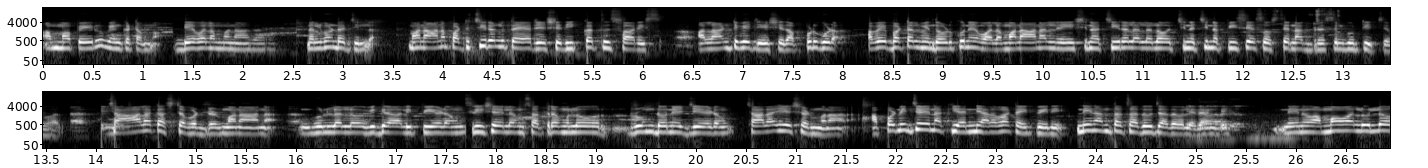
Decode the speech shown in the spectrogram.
అమ్మ పేరు వెంకటమ్మ దేవలమ్మ నాగారం నల్గొండ జిల్లా. మా నాన్న పట్టు చీరలు తయారు చేసేది ఇక్కత్తు సారీస్ అలాంటివే చేసేది అప్పుడు కూడా. అవే బట్టలు మేము తొడుకునే వాళ్ళం మా నాన్నలు వేసిన చీరలలో చిన్న చిన్న పీసెస్ వస్తే నాకు డ్రెస్సులు కుట్టి ఇచ్చేవాళ్ళు చాలా కష్టపడ్డాడు మా నాన్న. గుళ్ళల్లో విగ్రహాలు ఇప్పియడం శ్రీశైలం సత్రములో రూమ్ డొనేట్ చేయడం చాలా చేశాడు మా నాన్న. అప్పటి నుంచే నాకు ఇవన్నీ అలవాటు అయిపోయినాయి నేను అంత చదువు చదవలేదండి. నేను అమ్మ వాళ్ళ ఊళ్ళో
